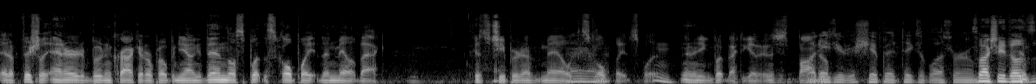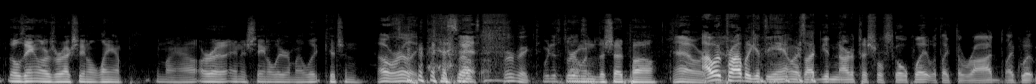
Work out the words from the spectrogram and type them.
it officially entered in Boone and Crockett or Pope and Young. Then they'll split the skull plate, and then mail it back. Because it's cheaper to mail with the skull plate split, Hmm. and then you can put it back together. It's just A lot bondo. easier to ship it. Takes up less room. So actually, those those antlers are actually in a lamp in my house, or uh, in a chandelier in my lit kitchen. Oh, really? So Perfect. we just threw them into the shed pile. Yeah, we're I would done. probably get the antlers. I'd get an artificial skull plate with like the rod, like what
